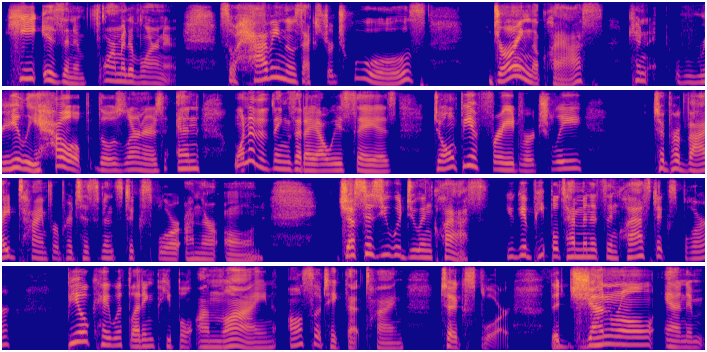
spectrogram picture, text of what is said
He is an informative learner. So having those extra tools during the class can really help those learners. And one of the things that I always say is don't be afraid virtually to provide time for participants to explore on their own. Just as you would do in class. You give people 10 minutes in class to explore be okay with letting people online also take that time to explore. The general and,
